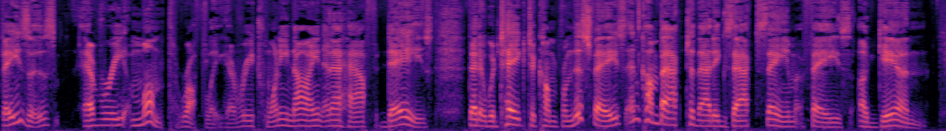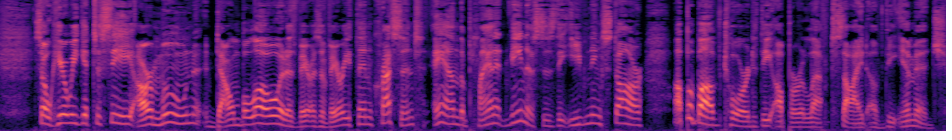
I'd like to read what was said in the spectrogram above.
phases every month roughly every 29 and a half days that it would take to come from this phase and come back to that exact same phase again. So here we get to see our moon down below it is a very thin crescent and the planet Venus is the evening star up above toward the upper left side of the image.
